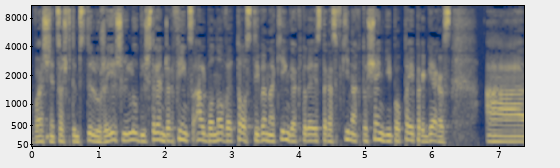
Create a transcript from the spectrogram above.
właśnie coś w tym stylu, że jeśli lubisz Stranger Things albo nowe to Stephena Kinga, które jest teraz w kinach, to sięgnij po Paper Girls, a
